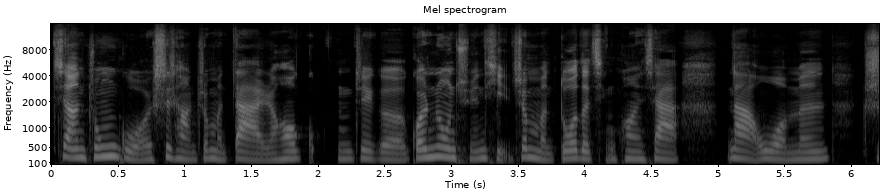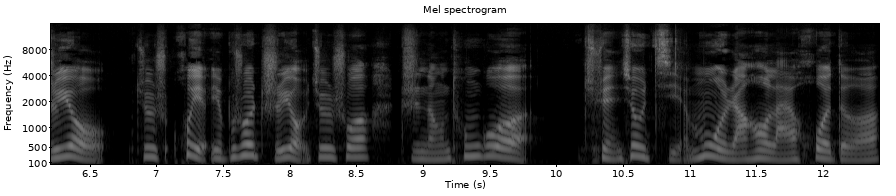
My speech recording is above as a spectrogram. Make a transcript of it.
像中国市场这么大，然后这个观众群体这么多的情况下，那我们只有就是会也不说只有，就是说只能通过选秀节目，然后来获得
